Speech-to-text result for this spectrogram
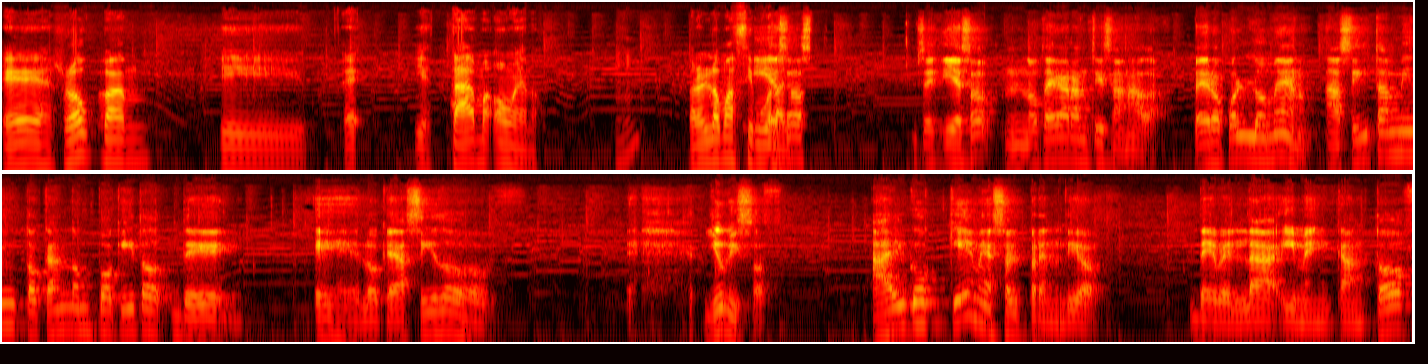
es Rock Band y, eh, y está más o menos. Pero es lo más similar. Y eso, no te garantiza nada. Pero por lo menos, así también tocando un poquito de eh, lo que ha sido eh, Ubisoft. Algo que me sorprendió de verdad y me encantó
